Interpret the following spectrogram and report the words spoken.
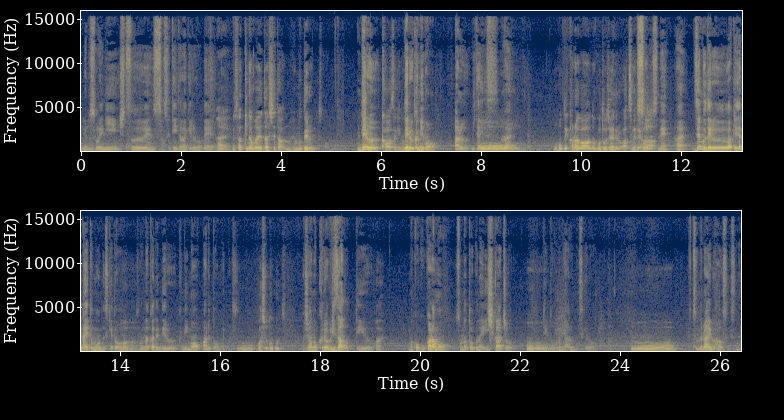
うん。やっぱそれに出演させていただけるので、はい。さっき名前出してたあの辺も出るんですか？出る川崎の。出る組もあるみたいです、はい、もう本当に神奈川のご当地アイドルを集めたような。そうですね、はい、全部出るわけじゃないと思うんですけど、はいはいその中で出る組もあると思います。場所どこですか？私はあのクラブリザードっていう、はい。まあ、ここからもそんな遠くない石川町っていうところにあるんですけど普通のライブハウスですね、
